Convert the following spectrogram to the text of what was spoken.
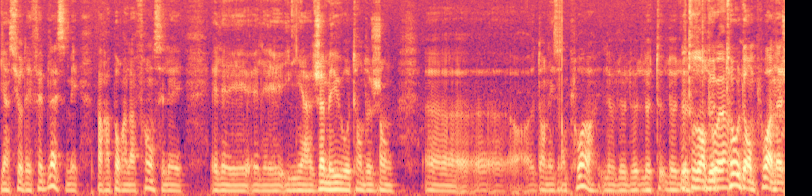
bien sûr des faiblesses, mais par rapport à la France, elle est, elle est, elle est, il n'y a jamais eu autant de gens dans les emplois. Le, taux d'emploi n'a mhm.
